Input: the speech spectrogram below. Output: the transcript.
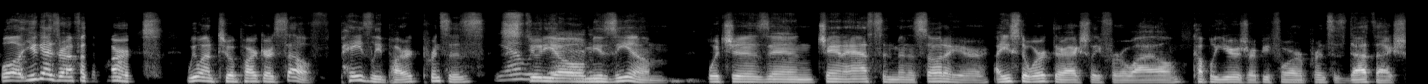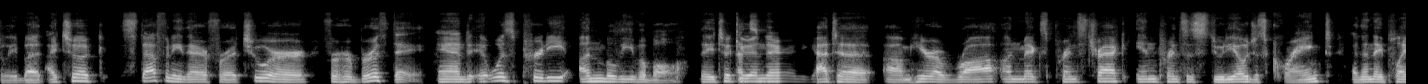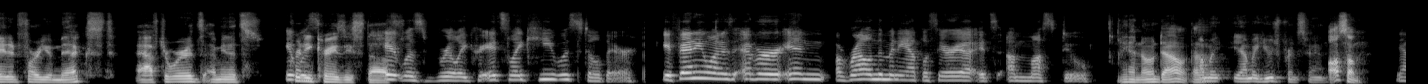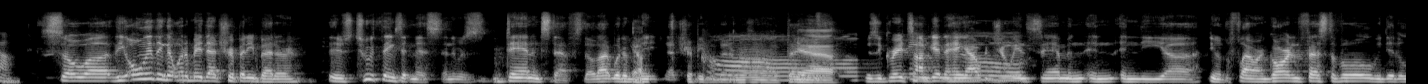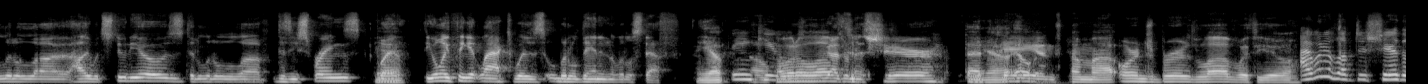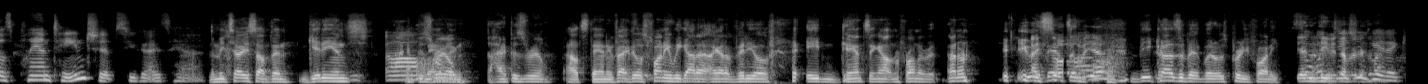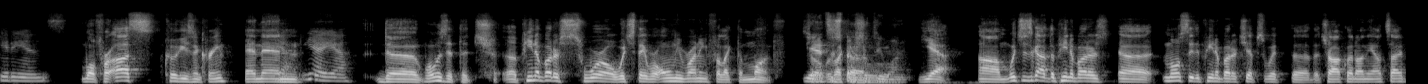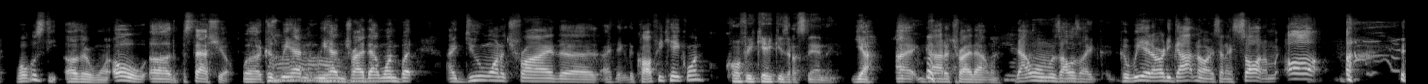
well, you guys are off at the parks. We went to a park ourselves, Paisley Park, Prince's Yeah, Studio. Museum, which is in Chanhassen, Minnesota. Here, I used to work there actually for a while, a couple years right before Prince's death, actually. But I took Stephanie there for a tour for her birthday, and it was pretty unbelievable. They took you in there, and you got to um, hear a raw, unmixed Prince track in Prince's studio, just cranked, and then they played it for you mixed afterwards. I mean, it's It pretty was- crazy stuff. It was really cre It's like he was still there. If anyone is ever in around the Minneapolis area, it's a must do. Yeah, no doubt. That's I'm a, yeah, I'm a huge Prince fan. awesome. Yeah. So uh, the only thing that would have made that trip any better, there's two things it missed, and it was Dan and Steph. So that would have Yeah. made that trip even better. Aw, thank Yeah. It was a great time Thank getting to hang out with. Joey and Sam in in, in the uh, you know the Flower and Garden Festival. We did a little uh, Hollywood Studios, did a little uh, Disney Springs, Yeah. but the only thing it lacked was little Dan and a little Steph. Yep. Thank Oh, you. I would have guys loved were to missed. share that Yeah. day Oh. and some uh, orange bird love with you. I would have loved to share those plantain chips you guys had. Let me tell you something. Gideon's Oh, Hype is real. The hype is real. outstanding. In fact, it was funny. We got a I got a video of Aiden dancing out in front of it. I don't know if he I was saw. dancing Yeah. because of it, but it was pretty funny. Yeah, so no, what he did was you never- get at Gideon's? Well, for us, cookies and cream, and then yeah, yeah, yeah. the what was it? The ch- uh, peanut butter swirl, which they were only running for like the month. yeah, it it's a was like specialty one. Yeah, um, which has got the peanut butters, uh, mostly the peanut butter chips with the the chocolate on the outside. What was the other one? Oh, uh, the pistachio. Well, because we hadn't we hadn't Oh. tried that one, but I do want to try the I think the coffee cake one. Coffee cake is outstanding. Yeah, I gotta try that one. Yeah. That one was I was like, because we had already gotten ours, and I saw it. I'm like, oh.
